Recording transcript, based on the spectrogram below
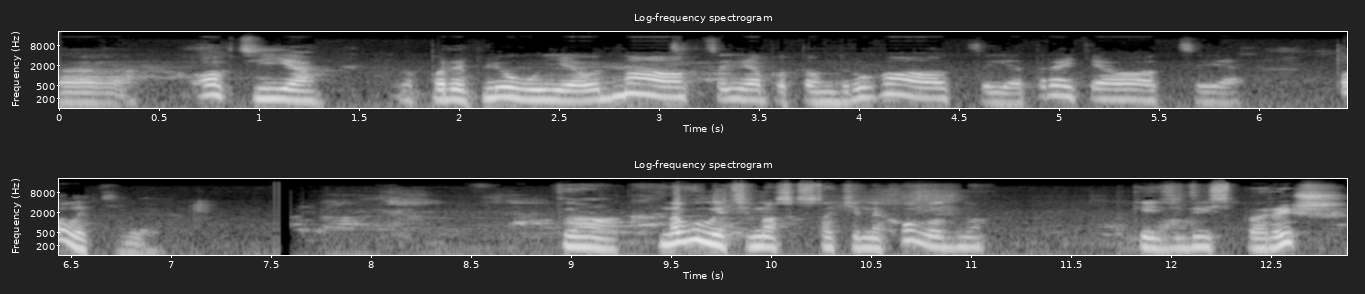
Е, акція перепльовує одна акція, потім друга акція, третя акція. Полетіли. Так, на вулиці у нас, кстати, не холодно. Такий десь Париж.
